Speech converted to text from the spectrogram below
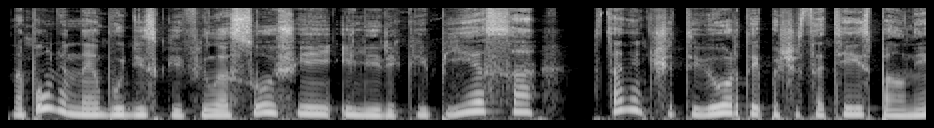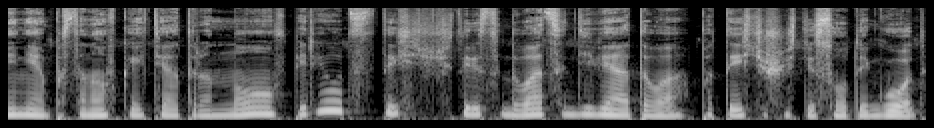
Наполненная буддийской философией и лирикой пьеса станет четвертой по частоте исполнения постановкой театра Но в период с 1429 по 1600 год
